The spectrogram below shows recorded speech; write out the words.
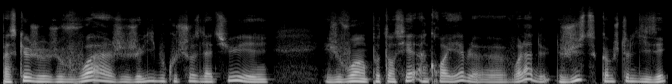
parce que je, vois, je, lis beaucoup de choses là-dessus et, je vois un potentiel incroyable, euh, voilà, de, juste, comme je te le disais,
